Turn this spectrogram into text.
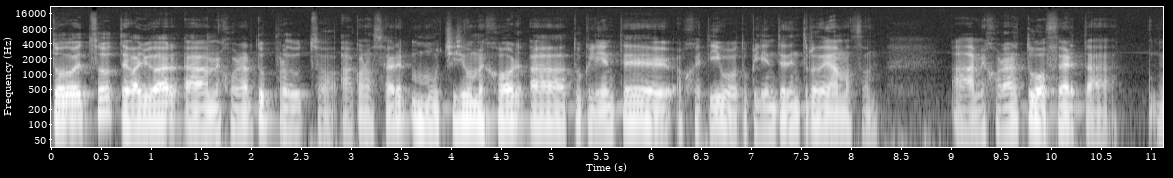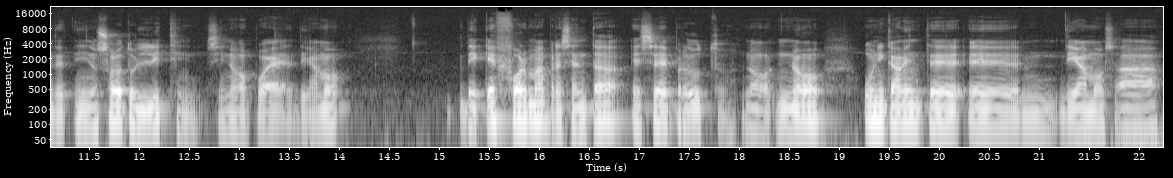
todo esto te va a ayudar a mejorar tus productos, a conocer muchísimo mejor a tu cliente objetivo, tu cliente dentro de Amazon, a mejorar tu oferta y no solo tu listing, sino pues digamos de qué forma presenta ese producto. No, no únicamente eh, digamos a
